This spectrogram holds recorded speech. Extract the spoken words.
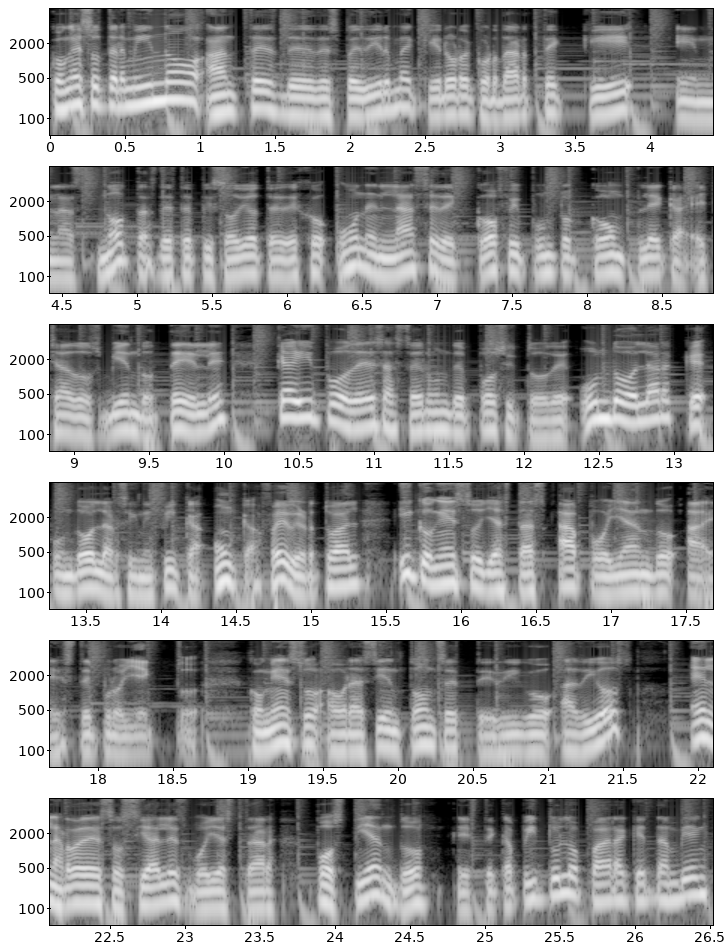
Con eso termino. Antes de despedirme, quiero recordarte que en las notas de este episodio te dejo un enlace de coffee.com pleca echados viendo tele, que ahí podés hacer un depósito de un dólar, que un dólar significa un café virtual, y con eso ya estás apoyando a este proyecto. Con eso, ahora sí entonces te digo adiós. En las redes sociales voy a estar posteando este capítulo para que también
